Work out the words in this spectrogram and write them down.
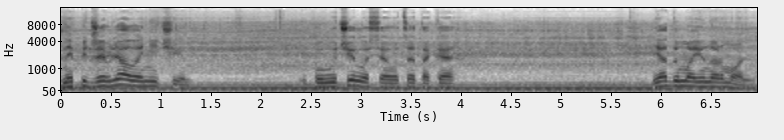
Не підживляли нічим. І вийшло оце таке. Я думаю, нормально.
